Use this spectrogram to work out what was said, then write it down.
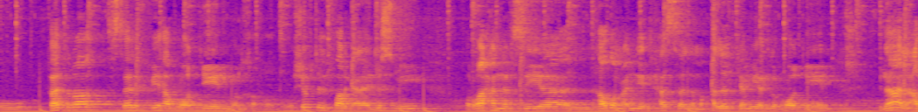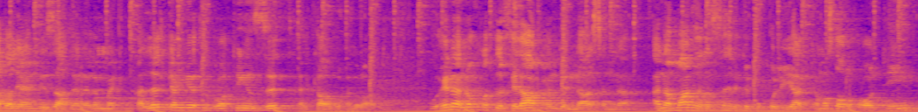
وفترة تستهلك فيها بروتين منخفض. وشفت الفرق على جسمي الراحة النفسية الهضم عندي تحسن لما قللت كمية البروتين. بناء العضلي عندي زاد أنا لما قللت كمية البروتين زدت الكربوهيدرات. وهنا نقطة الخلاف عند الناس أن أنا ما أقدر أستهلك البقوليات كمصدر بروتين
